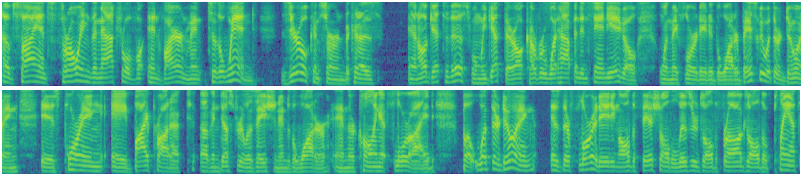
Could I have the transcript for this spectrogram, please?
of science throwing the natural environment to the wind. Zero concern because, and I'll get to this when we get there, I'll cover what happened in San Diego when they fluoridated the water. Basically, what they're doing is pouring a byproduct of industrialization into the water, and they're calling it fluoride. But what they're doing as they're fluoridating all the fish, all the lizards, all the frogs, all the plants,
